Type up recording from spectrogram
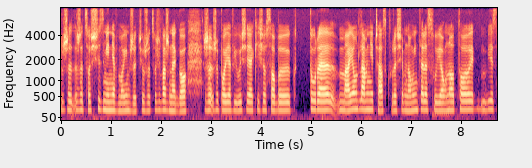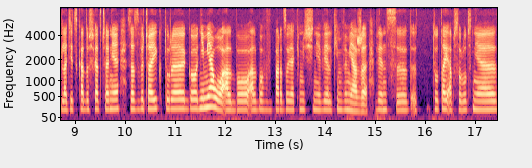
że, że coś się zmienia w moim życiu, że coś ważnego, że, że pojawiły się jakieś osoby, które mają dla mnie czas, które się mną interesują, no to jest dla dziecka doświadczenie zazwyczaj, którego nie miało albo, albo w bardzo jakimś niewielkim wymiarze. Więc y, tutaj absolutnie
